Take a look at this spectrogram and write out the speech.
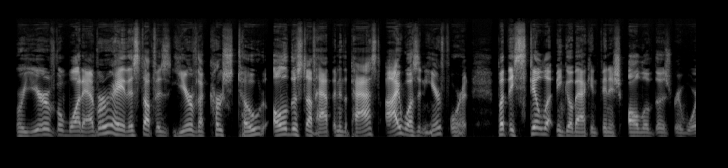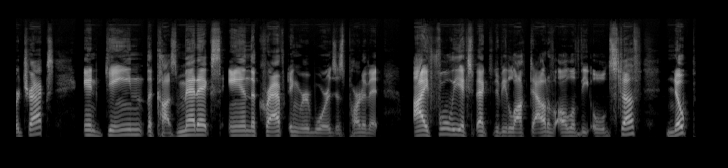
or year of the whatever. Hey, this stuff is year of the cursed toad. All of this stuff happened in the past. I wasn't here for it, but they still let me go back and finish all of those reward tracks and gain the cosmetics and the crafting rewards as part of it. I fully expected to be locked out of all of the old stuff. Nope.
